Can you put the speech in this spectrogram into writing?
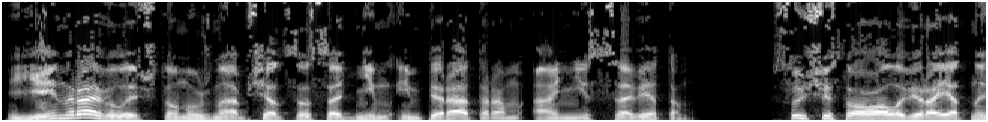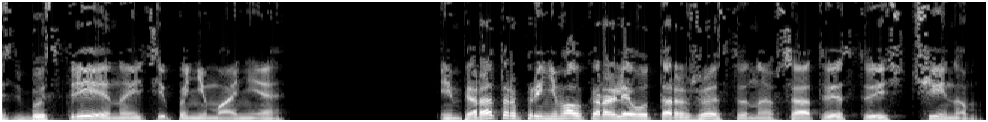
Ей нравилось, что нужно общаться с одним императором, а не с советом. Существовала вероятность быстрее найти понимание. Император принимал королеву торжественно в соответствии с чином.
